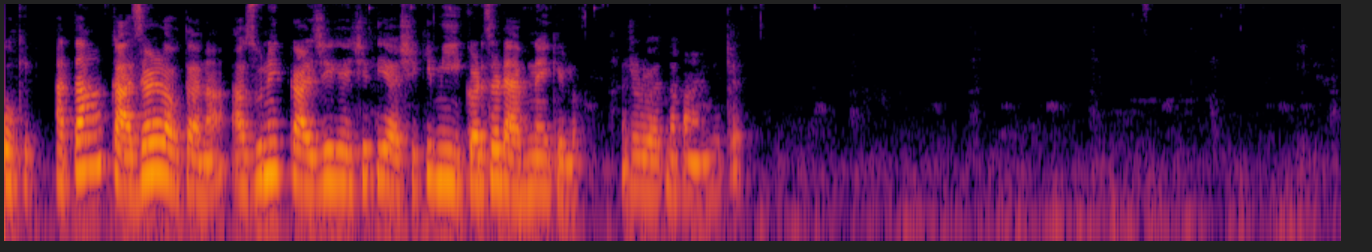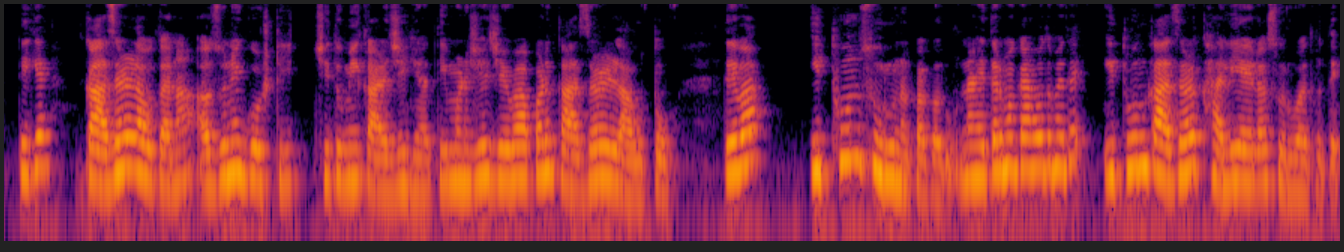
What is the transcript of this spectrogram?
ओके. आता काजळ लावताना अजून एक काळजी घ्यायची ती अशी की मी इकडचं डॅब नाही केलं. माझ्या डोळ्यातनं पाणी येतं ठीक आहे. काजळ लावताना अजून एक गोष्टीची तुम्ही काळजी घ्या. ती म्हणजे जेव्हा आपण काजळ लावतो तेव्हा इथून सुरू नका करू. नाहीतर मग काय होतं माहिती आहे? इथून काजळ खाली यायला सुरुवात होते.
